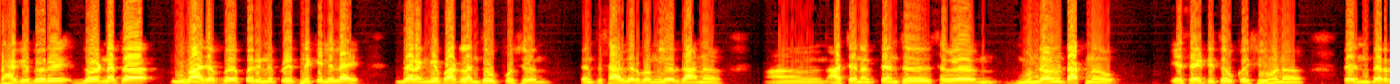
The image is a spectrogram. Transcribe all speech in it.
धागेदोरे जोडण्याचा मी माझ्या प- परीने प्रयत्न केलेला आहे. जारंगे पाटलांचं उपोषण त्यांचं सागर बंगल्यावर जाणं अचानक त्यांचं सगळं गुंडाळून टाकणं एस आय टी चौकशी होणं त्यानंतर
